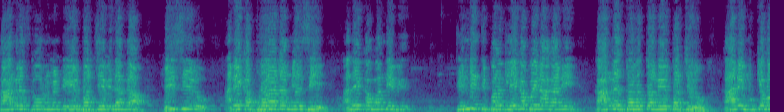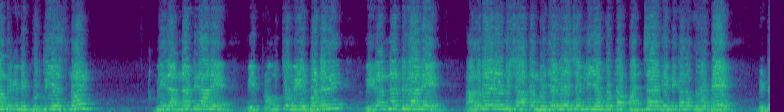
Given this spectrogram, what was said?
కాంగ్రెస్ గవర్నమెంట్ ఏర్పరిచే విధంగా బీసీలు అనేక పోరాటం చేసి అనేక మంది వి- తిండి తిప్పలకు లేకపోయినా కానీ కాంగ్రెస్ ప్రభుత్వాన్ని ఏర్పరిచారు. కానీ ముఖ్యమంత్రికి మేము గుర్తు చేస్తున్నాం మీరు అన్నట్టుగానే మీ ప్రభుత్వం ఏర్పడ్డది మీరు అన్నట్టుగానే నలభై రెండు శాతం రిజర్వేషన్లు ఇవ్వకుండా పంచాయతీ ఎన్నికలకు పోతే బిడ్డ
